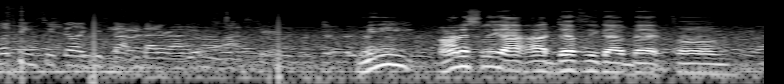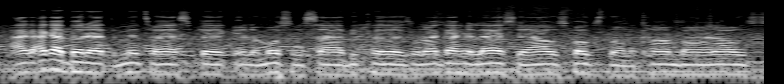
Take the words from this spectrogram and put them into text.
what things do you feel like you've gotten better at in the last year? Me, honestly, I, I definitely got back from. I, I, got better at the mental aspect and emotional side because when I got here last year, I was focused on the combine. I was,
